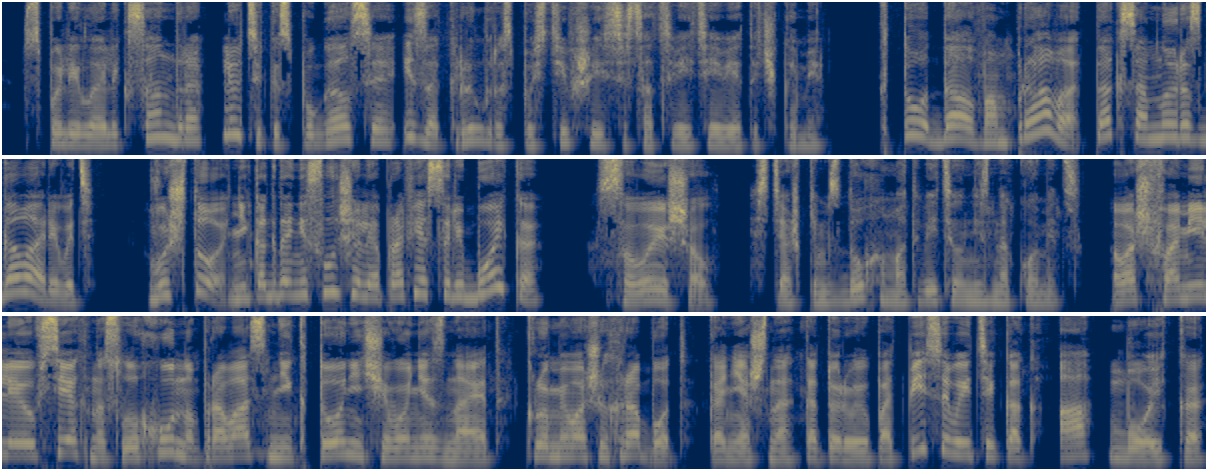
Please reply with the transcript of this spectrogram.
— спылила Александра, Лютик испугался и закрыл распустившиеся соцветия веточками. «Кто дал вам право так со мной разговаривать? Вы что, никогда не слышали о профессоре Бойко?» «Слышал», — с тяжким вздохом ответил незнакомец. «Ваша фамилия у всех на слуху, но про вас никто ничего не знает, кроме ваших работ, конечно, которые вы подписываете как А. Бойко».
